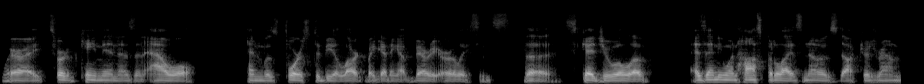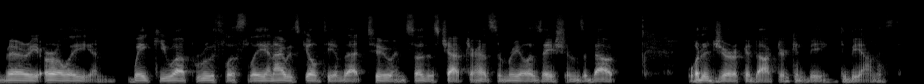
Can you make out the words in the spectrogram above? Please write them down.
where I sort of came in as an owl and was forced to be a lark by getting up very early since the schedule of as anyone hospitalized knows, doctors round very early and wake you up ruthlessly. And I was guilty of that too. And so this chapter has some realizations about what a jerk a doctor can be, to be honest.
